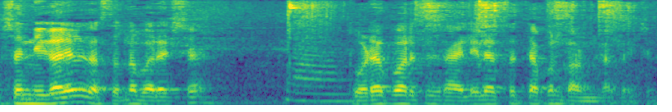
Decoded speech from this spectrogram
अशा निघालेल्याच असतात ना बऱ्याचशा. थोड्याफार राहिलेल्या असतात त्या पण काढून टाकायच्या.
